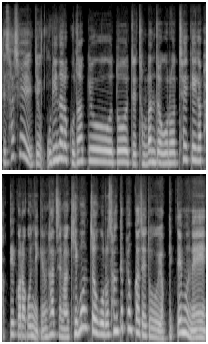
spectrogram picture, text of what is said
근데 사실 이제 우리나라 고등학교도 이제 전반적으로 체계가 바뀔 거라고는 얘기는 하지만 기본적으로 상대평가 제도였기 때문에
